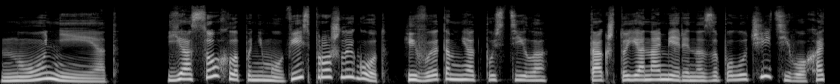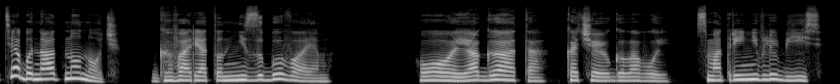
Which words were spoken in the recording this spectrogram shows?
ну нет. Я сохла по нему весь прошлый год и в этом не отпустила. Так что я намерена заполучить его хотя бы на одну ночь. Говорят, он незабываем. Ой, Агата, качаю головой. Смотри, не влюбись.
